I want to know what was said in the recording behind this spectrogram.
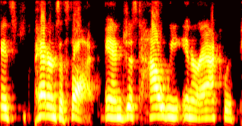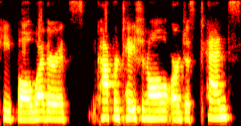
it's patterns of thought and just how we interact with people, whether it's confrontational or just tense.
